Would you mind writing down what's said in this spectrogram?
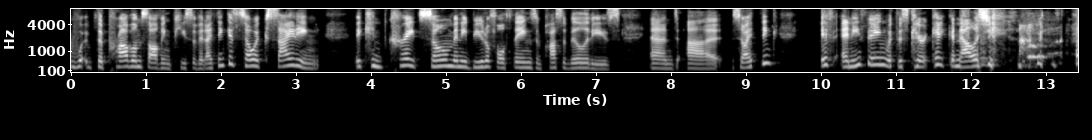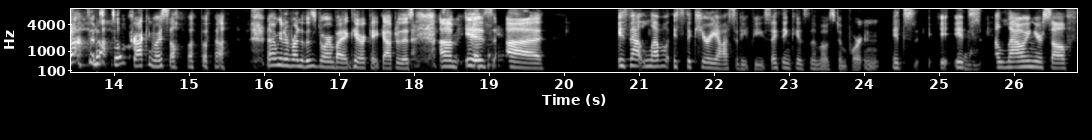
w- the problem solving piece of it, I think is so exciting it can create so many beautiful things and possibilities. And uh, so I think, if anything, with this carrot cake analogy, I'm still cracking myself up about. I'm going to run to the store and buy a carrot cake after this. Um, is uh, is that level? It's the curiosity piece. I think is the most important. It's it's yeah. allowing yourself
